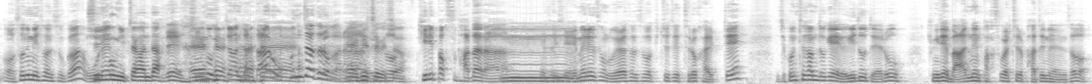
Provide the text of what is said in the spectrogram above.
어, 손흥민 선수가 주인공 올해, 입장한다. 네, 주인공 입장한다. 따로 네. 혼자 들어가라. 네, 그렇죠, 그렇죠. 기립박수 받아라. 음... 그래서 이제 에메르송 로얄 선수가 교체에 들어갈 때 이제 콘테 감독의 의도대로 굉장히 많은 박수 갈채를 받으면서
